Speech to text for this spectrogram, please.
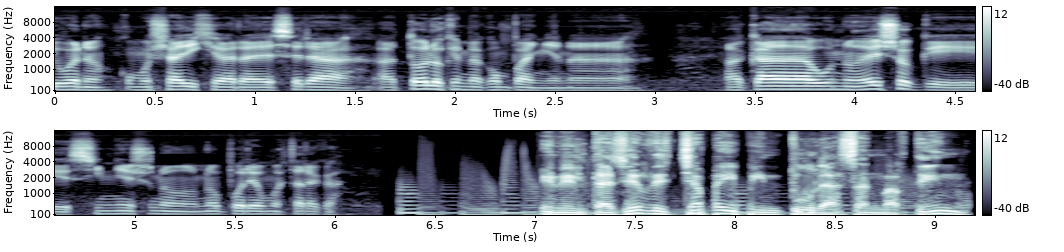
Y bueno, como ya dije, agradecer a, todos los que me acompañan, a, a cada uno de ellos que sin ellos no, no podríamos estar acá. En el taller de chapa y pintura San Martín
